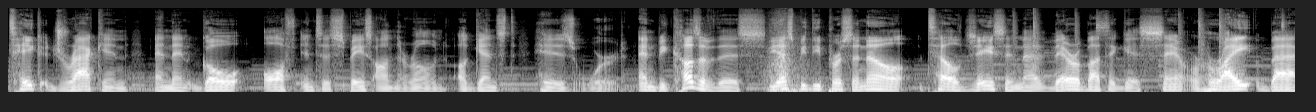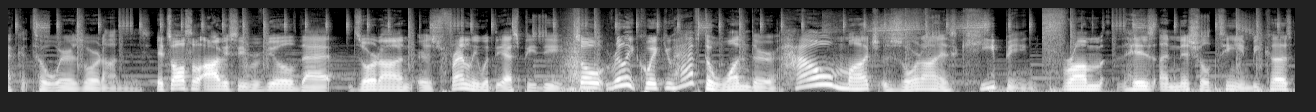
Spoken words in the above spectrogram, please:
take Drakkon and then go off into space on their own against his word. And because of this, the SPD personnel tell Jason that they're about to get sent right back to where Zordon is. It's also obviously revealed that Zordon is friendly with the SPD. So really quick, you have to wonder how much Zordon is keeping from his initial team because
